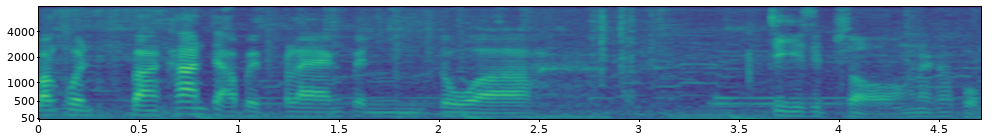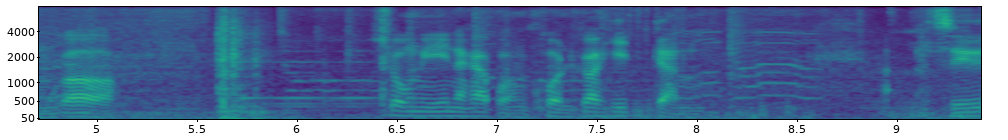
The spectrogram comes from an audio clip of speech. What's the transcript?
บางคนบางท่านจะเอาไปแปลงเป็นตัว G12 นะครับผมก็ช่วงนี้นะครับผมคนก็ฮิตกัน ซื้อ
